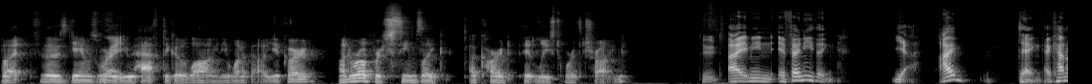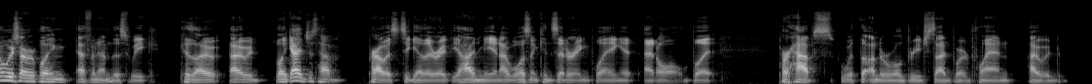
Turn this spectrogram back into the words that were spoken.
but for those games where Right. you have to go long and you want a value card, Underworld Breach seems like a card at least worth trying. Dude, I mean, if anything, yeah, I dang, I kind of wish I were playing F and M this week because I I would like I just have prowess together right behind me, and I wasn't considering playing it at all. But perhaps with the Underworld Breach sideboard plan, I would,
